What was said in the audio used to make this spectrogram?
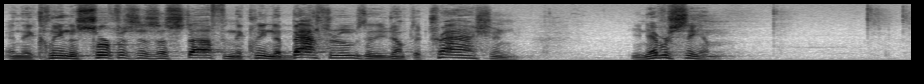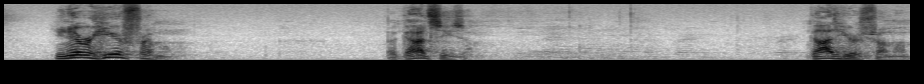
and they clean the surfaces of stuff and they clean the bathrooms and they dump the trash and you never see them. You never hear from them. But God sees them. God hears from them.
